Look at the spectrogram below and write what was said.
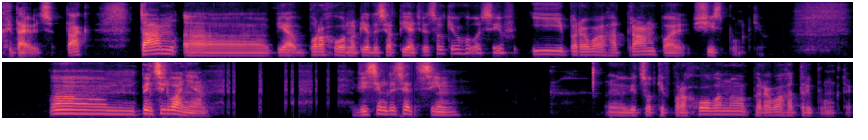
хитаються. Так там е, пораховано 55% голосів, і перевага Трампа 6 пунктів. Ем, Пенсільванія 87 е, відсотків пораховано, перевага 3 пункти.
